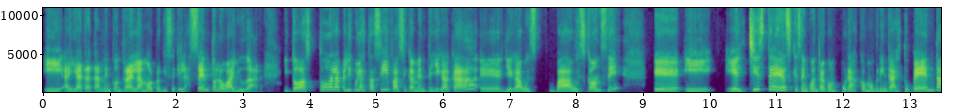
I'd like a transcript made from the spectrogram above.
y allá tratar de encontrar el amor porque dice que el acento lo va a ayudar. Y todas, toda la película está así, básicamente llega acá, eh, llega a va a Wisconsin eh, y, y el chiste es que se encuentra con puras como gringas estupendas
